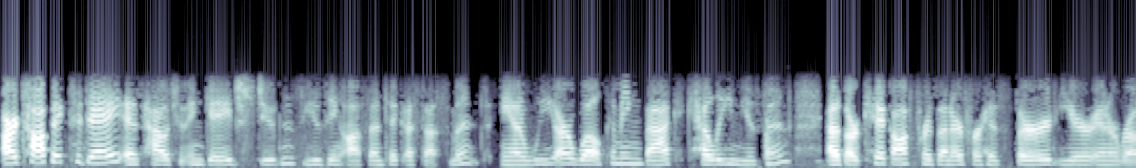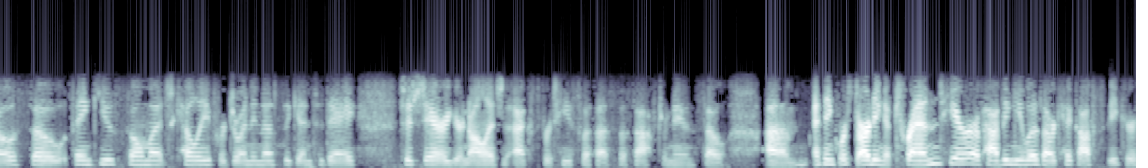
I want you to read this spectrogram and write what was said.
Our topic today is how to engage students using authentic assessment, and we are welcoming back Kelley Meeusen as our kickoff presenter for his third year in a row. So thank you so much, Kelley, for joining us again today to share your knowledge and expertise with us this afternoon. So um, I think we're starting a trend here of having you as our kickoff speaker,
